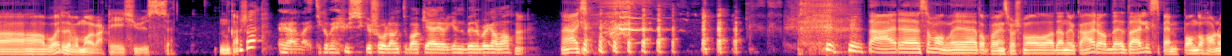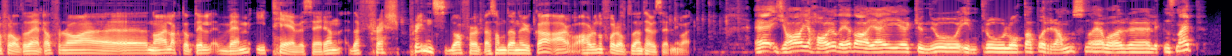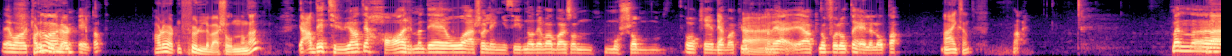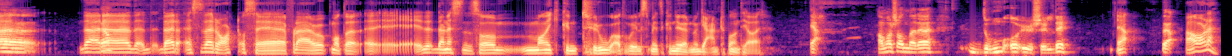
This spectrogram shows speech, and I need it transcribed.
vår. Det må ha vært i 2017, kanskje? Jeg veit ikke om jeg husker så langt tilbake, jeg, Jørgen. Begynner å bli gammel. Nei. Nei ikke sant. Det er eh, som vanlig et oppfølgingsspørsmål denne uka her, og det, det er litt spent på om du har noe forhold til det i det hele tatt. For nå, eh, nå har jeg lagt opp til hvem i TV-serien The Fresh Prince du har følt deg som denne uka. Er, har du noe forhold til den TV-serien, Ivar? Eh, ja, jeg har jo det, da. Jeg kunne jo introlåta på Rams når jeg var uh, liten sneip. Det var ikke Har noe problem i det hele tatt. Har du hørt den fulle versjonen noen gang? Ja, det tror jeg at jeg har, men det òg er så lenge siden, og det var bare sånn morsom Ok, det var kult, eh. men jeg, jeg har ikke noe forhold til hele låta. Nei, ikke sant? Nei. Men uh, Nei. Det er, Ja. eh, det, det er, jeg synes det er rart å se, for det er jo på en måte eh, Det er nesten så man ikke kunne tro at Will Smith kunne gjøre noe gærent på den tida der. ja. Han var sånn derre dum og uskyldig. Ja, Ja. ja han var det.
